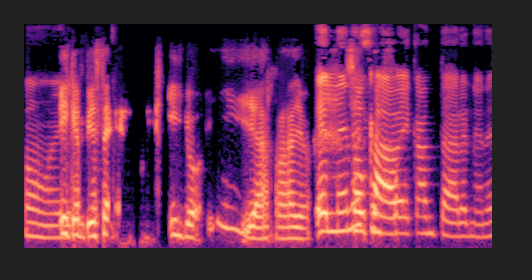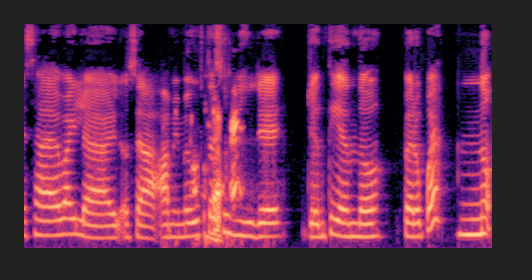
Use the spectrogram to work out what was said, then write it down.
Oh y que empiece y yo, y a rayo. El nene So, fue- sabe cantar, el nene sabe bailar, o sea, a mí me gusta su guille, yo entiendo, pero pues, no,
